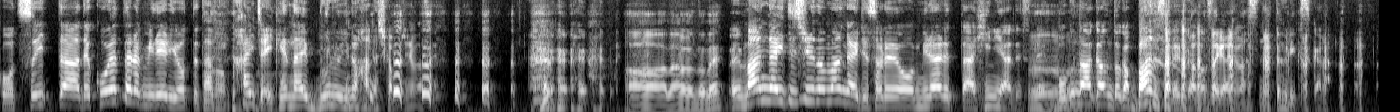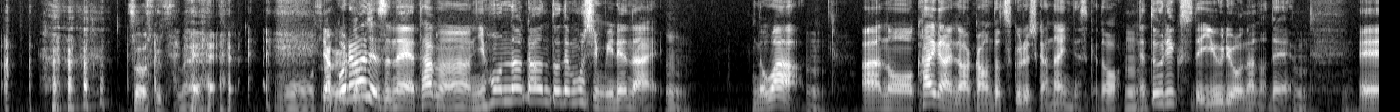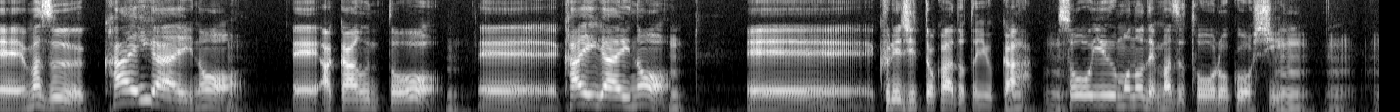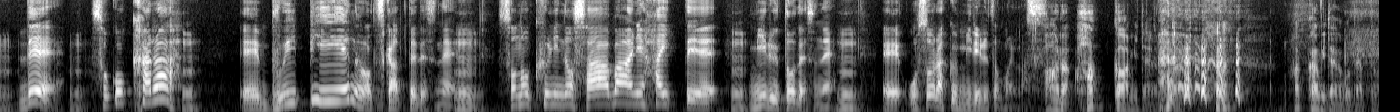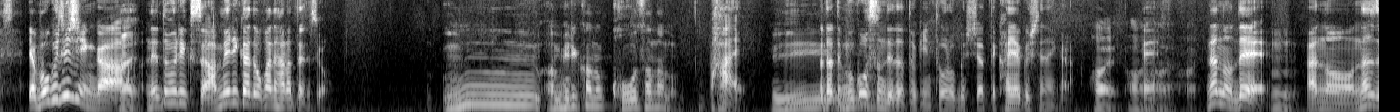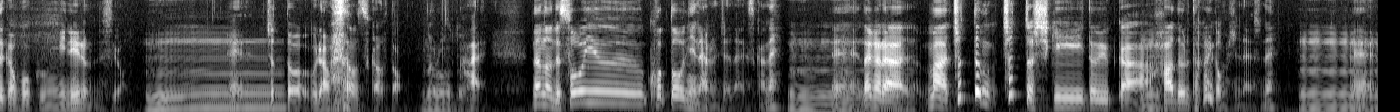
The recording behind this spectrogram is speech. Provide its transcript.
こうツイッターでこうやったら見れるよって多分書いちゃいけない部類の話かもしれません。ああなるほどね。万が一中の万が一それを見られた日にはですね、うん、僕のアカウントがバンされる可能性がありますネットフリックスから。そうですね。もういやこれはですね多分日本のアカウントでもし見れないのは、うんうんあの海外のアカウント作るしかないんですけど、ネットフリックスで有料なので、うん、えー、まず海外の、うん、えー、アカウントを、うん、えー、海外の、うん、えー、クレジットカードというか、うん。うん、そういうものでまず登録をし、うん。うん。うん、で、そこから、えー、VPN を使ってですね、うん、その国のサーバーに入って見るとですね、うん、えー、おそらく見れると思います。あらハッカーみたいな。ハッカーみたいなことやってます、ね、いや僕自身がネットフリックスアメリカでお金払ってるんですよ。うんアメリカの口座なの？はいえー、だって向こう住んでた時に登録しちゃって解約してないから。はいはいえー、なので、うん、あのなぜか僕見れるんですよ。えー、ちょっと裏技を使うと。なるほど。はい。なのでそういうことになるんじゃないですかね。えー、だからまあちょっとちょっと敷居というか、うん、ハードル高いかもしれないですね。え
